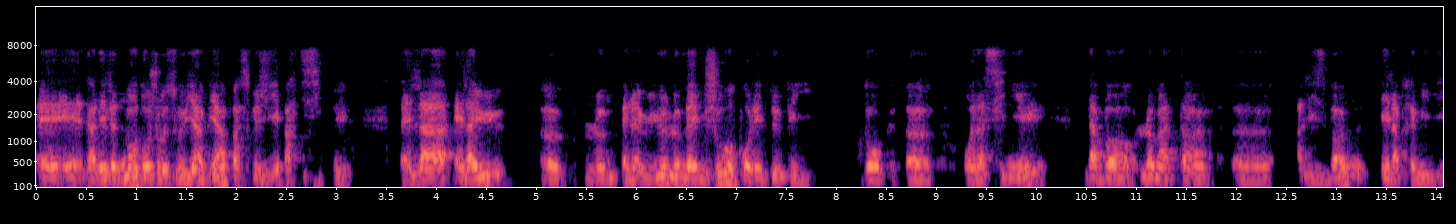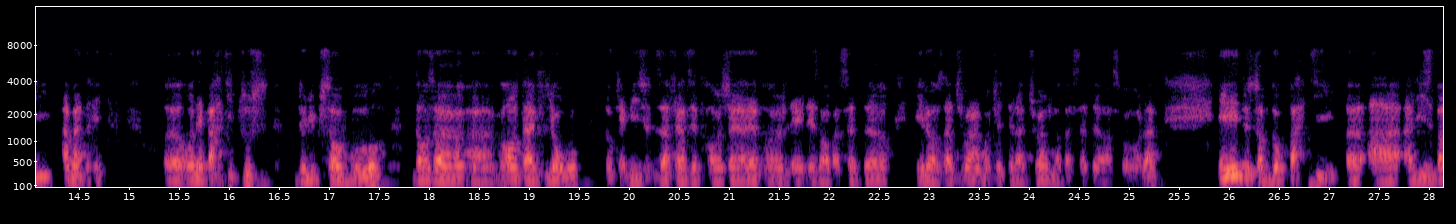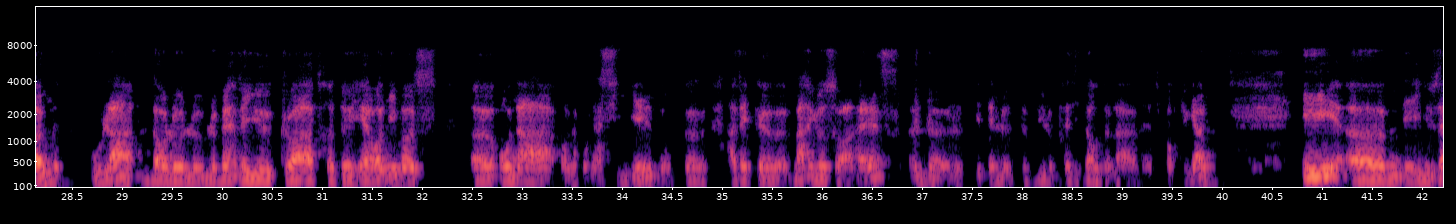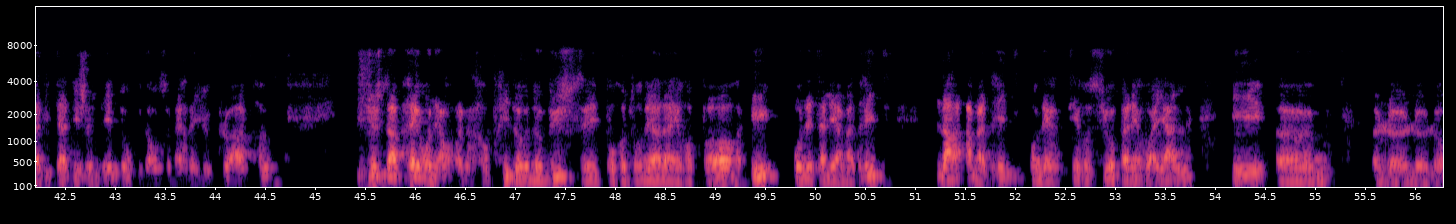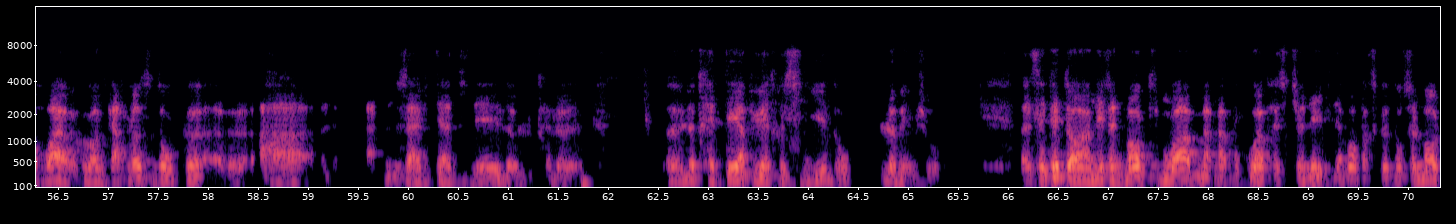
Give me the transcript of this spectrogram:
est, un événement dont je me souviens bien parce que j'y ai participé. Elle a, euh, eu lieu le même jour pour les deux pays. Donc, euh, on a signé d'abord le matin euh, à Lisbonne et l'après-midi à Madrid. on est partis tous de Luxembourg dans un, grand avion. Donc, il y a ministre des Affaires étrangères, les, ambassadeurs et leurs adjoints. Moi, j'étais l'adjoint de l'ambassadeur à ce moment-là. Et nous sommes donc partis à, Lisbonne, où là, dans le, le merveilleux cloître de Hieronymus, euh, on, a, signé euh, avec euh, Mario Soares, qui était le, devenu le président du Portugal. Et, il nous a invités à déjeuner donc, dans ce merveilleux cloître. Juste après, on a, repris nos, bus pour retourner à l'aéroport et on est allé à Madrid. Là, à Madrid, on a été reçu au Palais Royal et le, roi Juan Carlos donc, a, nous a invités à dîner. Le, euh, le traité a pu être signé donc le même jour. Euh, c'était un événement qui, moi, m'a beaucoup impressionné, évidemment, parce que non seulement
